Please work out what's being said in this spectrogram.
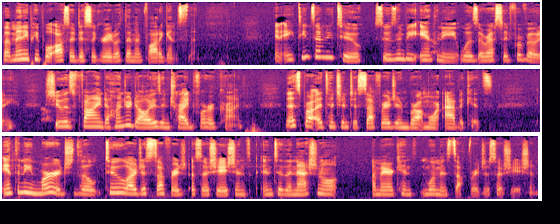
but many people also disagreed with them and fought against them. In 1872, Susan B. Anthony was arrested for voting. She was fined $100 and tried for her crime. This brought attention to suffrage and brought more advocates. Anthony merged the two largest suffrage associations into the National American Women's Suffrage Association,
